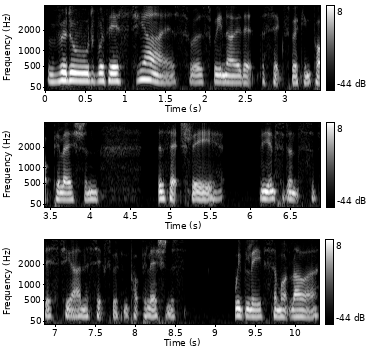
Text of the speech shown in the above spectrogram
riddled with STIs, whereas we know that the sex working population is actually the incidence of STI in the sex working population is, we believe, somewhat lower.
